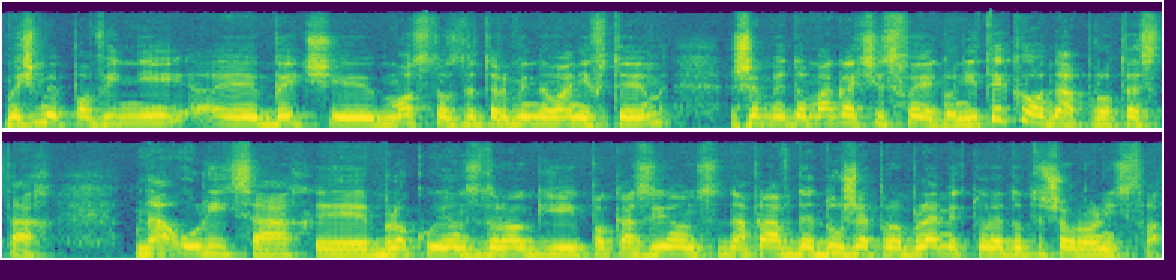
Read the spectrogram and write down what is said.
myśmy powinni e, być e, mocno zdeterminowani w tym, żeby domagać się swojego. Nie tylko na protestach, na ulicach, e, blokując drogi, pokazując naprawdę duże problemy, które dotyczą rolnictwa,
